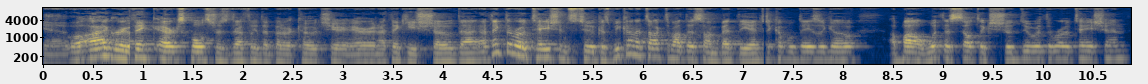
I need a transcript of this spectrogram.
Yeah, well, I agree. I think Erik Spoelstra is definitely the better coach here, Aaron. I think he showed that. I think the rotations too, because we kind of talked about this on Bet the Edge a couple days ago about what the Celtics should do with the rotation.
